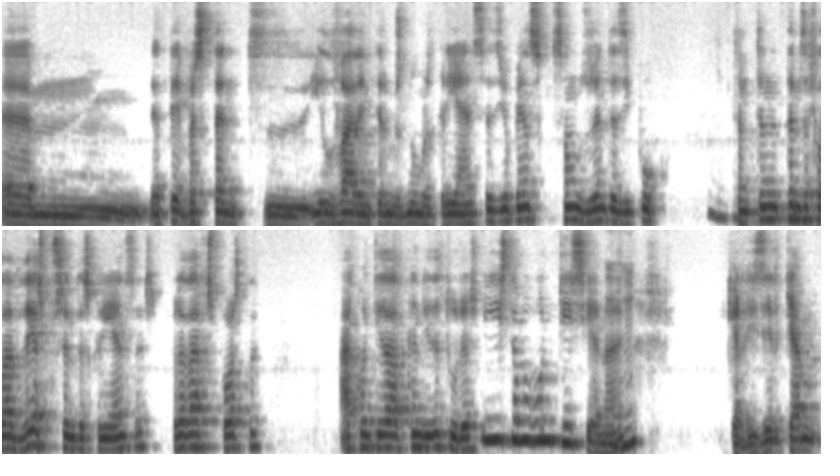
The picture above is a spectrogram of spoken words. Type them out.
um, até bastante elevada em termos de número de crianças e eu penso que são 200 e pouco. Uhum. Portanto, estamos a falar de 10% das crianças para dar resposta à quantidade de candidaturas. E isto é uma boa notícia, não é? Uhum. Quer dizer que há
